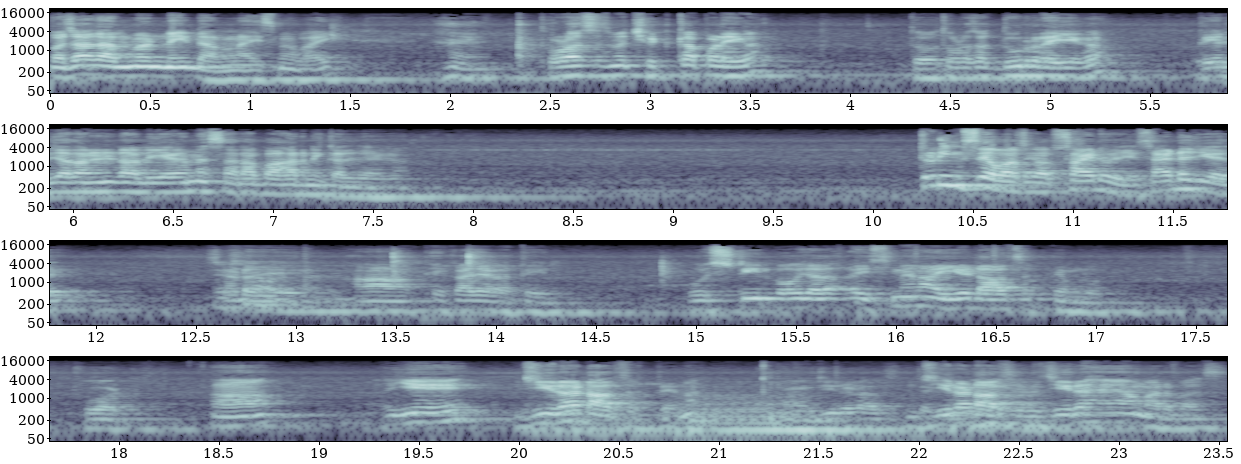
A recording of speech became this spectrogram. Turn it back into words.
बजाज आलमंड नहीं डालना है इसमें भाई। थोड़ा सा इसमें छिटका पड़ेगा तो थोड़ा सा दूर रहिएगा। तेल ज़्यादा नहीं डालिएगा ना सारा बाहर निकल जाएगा। तिड़िंग से आवाज़ का साइड हो जाइए साइड हो जाइए। साइड हो जाइएगा हाँ फेंका जाएगा तेल। वो स्टील बहुत ज़्यादा इसमें ना ये डाल सकते हैं हम लोग। व्हाट हाँ ये जीरा डाल सकते हैं ना? हाँ जीरा डाल सकते जीरा डाल सकते जीरा है हमारे पास।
